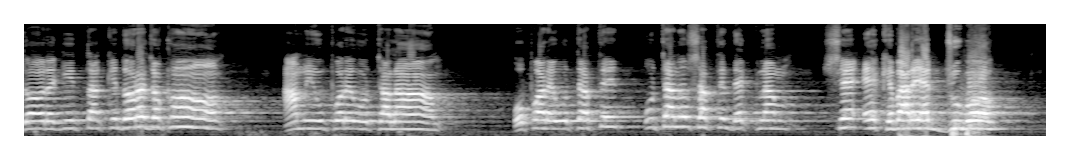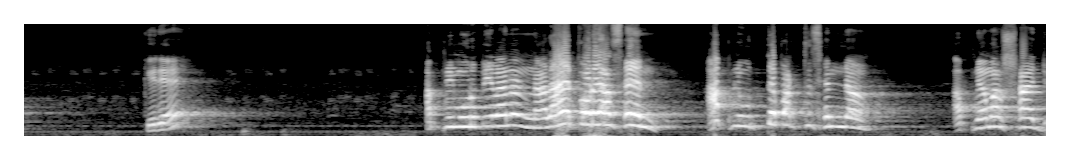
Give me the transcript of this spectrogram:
দৌড়ে গিয়ে তাকে ধরে যখন আমি উপরে উঠালাম, ওপারে উঠাতে, উঠানোর সাথে দেখলাম সে একেবারে এক যুবক। কিরে আপনি মুরব্বী মানুষ, নালায় পড়ে আছেন, আপনি উঠতে পারতেছেন না। আপনি আমার সাহায্য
